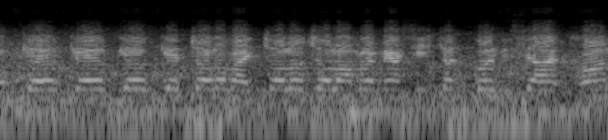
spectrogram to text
ওকে ওকে ওকে ওকে চলো ভাই, চলো চলো, আমরা ম্যাচ স্টার্ট করে দিচ্ছি এখন।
